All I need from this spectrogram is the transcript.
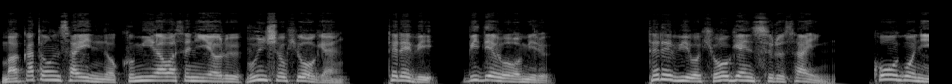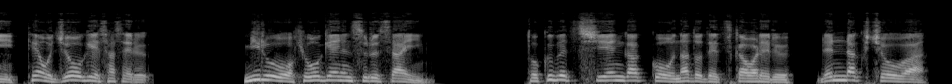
マカトンサインの組み合わせによる文書表現、テレビ、ビデオを見る。テレビを表現するサイン。交互に手を上下させる。見るを表現するサイン。特別支援学校などで使われる連絡帳は、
